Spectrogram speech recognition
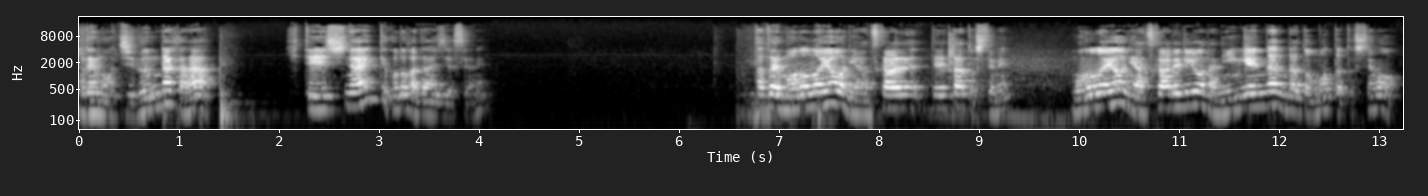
これも自分だから否定しないってことが大事ですよね。たとえ物のように扱われたとしてね物のように扱われるような人間なんだと思ったとしても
